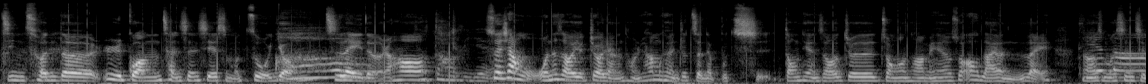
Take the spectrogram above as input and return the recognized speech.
仅存的日光产生些什么作用之类的，然后道理耶。所以像我我那时候有就有两个同学，他们可能就真的不吃，冬天的时候就是状况他，每天都说哦来很累，然后什么心情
